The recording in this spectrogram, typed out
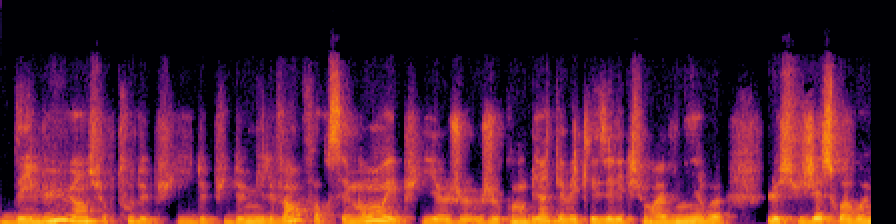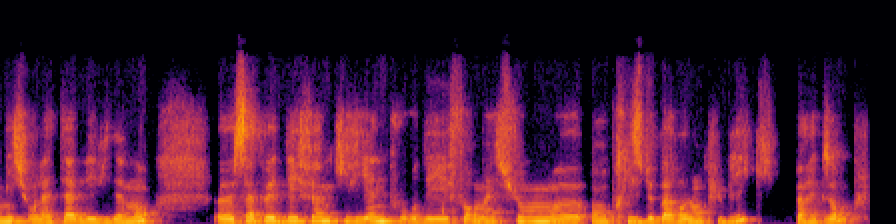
d'élu, hein, surtout depuis, depuis 2020 forcément. Et puis euh, je, compte bien qu'avec les élections à venir, euh, le sujet soit remis sur la table, évidemment. Euh, ça peut être des femmes qui viennent pour des formations en prise de parole en public, par exemple.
